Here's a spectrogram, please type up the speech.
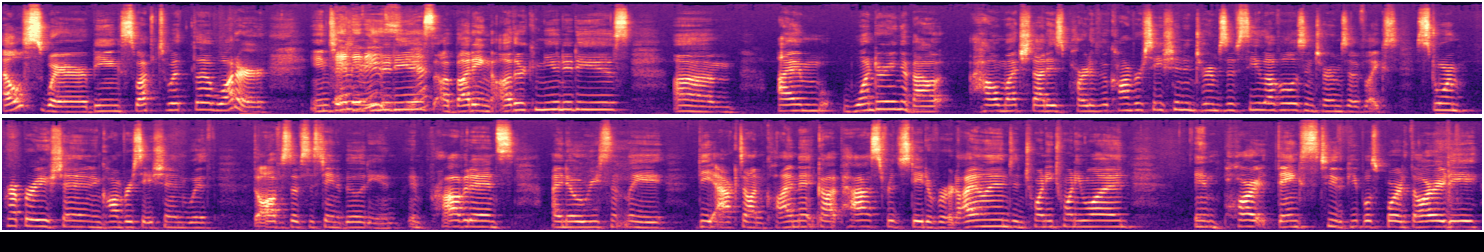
elsewhere, being swept with the water into And it is, communities, yeah. abutting other communities. Um, I'm wondering about how much that is part of the conversation in terms of sea levels, in terms of like storm preparation and conversation with the Office of Sustainability in, in Providence. I know recently the Act on Climate got passed for the state of Rhode Island in 2021, in part thanks to the People's Port Authority.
